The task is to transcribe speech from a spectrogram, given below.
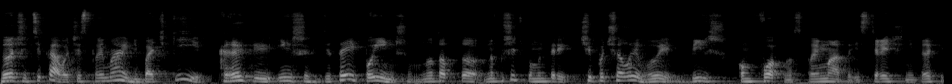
До речі, цікаво, чи сприймають батьки крики інших дітей по-іншому. Ну тобто, напишіть в коментарі, чи почали ви більш комфортно сприймати істеричні крики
